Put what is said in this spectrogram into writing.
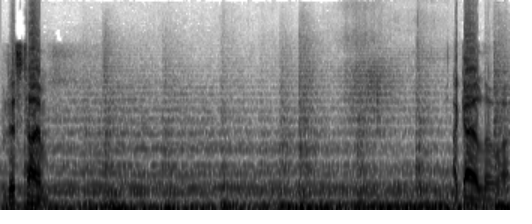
But this time, I got a low up.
